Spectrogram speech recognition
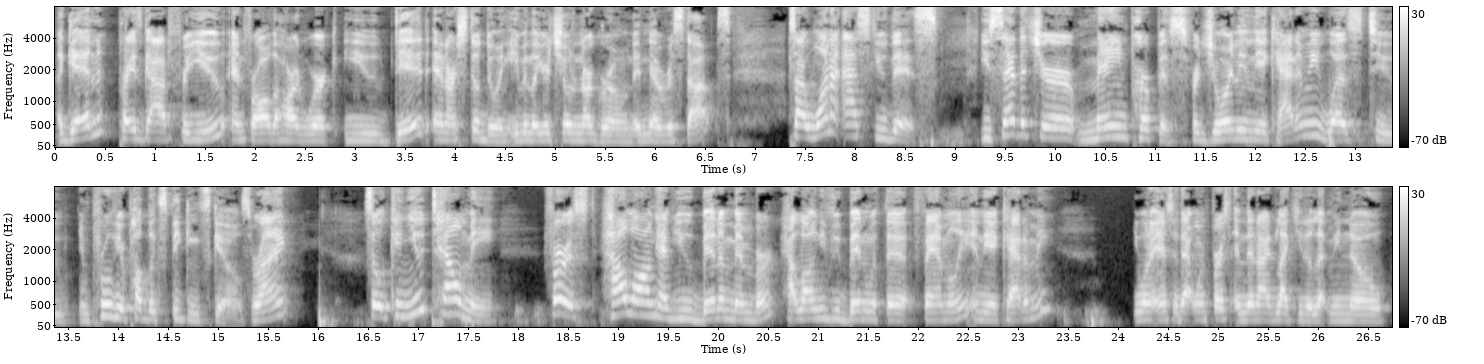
again, praise God for you and for all the hard work you did and are still doing, even though your children are grown. It never stops. So I want to ask you this. You said that your main purpose for joining the academy was to improve your public speaking skills, right? So can you tell me first, how long have you been a member? How long have you been with the family in the academy? You want to answer that one first, and then I'd like you to let me know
